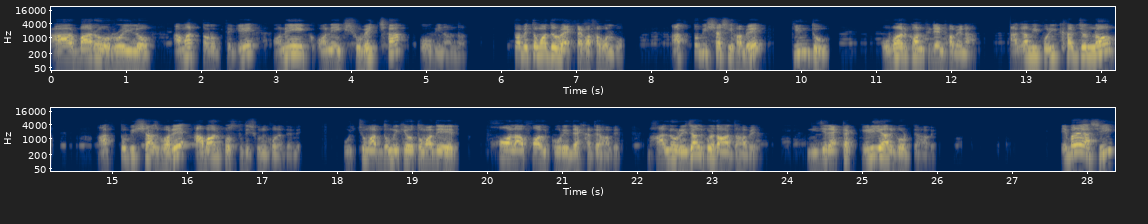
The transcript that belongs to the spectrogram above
আবারও রইল আমার তরফ থেকে অনেক অনেক শুভেচ্ছা ও অভিনন্দন। তবে তোমাদেরও একটা কথা বলব। আত্মবিশ্বাসী হবে, কিন্তু ওভার কনফিডেন্ট হবে না। আগামী পরীক্ষার জন্য আত্মবিশ্বাস ভরে আবার প্রস্তুতি শুরু করে দেবে। উচ্চ মাধ্যমিকেও তোমাদের ফলাফল করে দেখাতে হবে। ভালো রেজাল্ট করে দাঁড়াতে হবে। নিজের একটা কেরিয়ার গড়তে হবে। এবারে আসি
